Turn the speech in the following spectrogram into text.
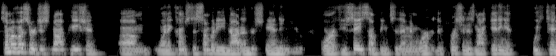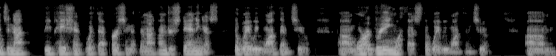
Some of us are just not patient um, when it comes to somebody not understanding you or if you say something to them and we're, the person is not getting it we tend to not be patient with that person that they're not understanding us the way we want them to um, or agreeing with us the way we want them to. Um,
